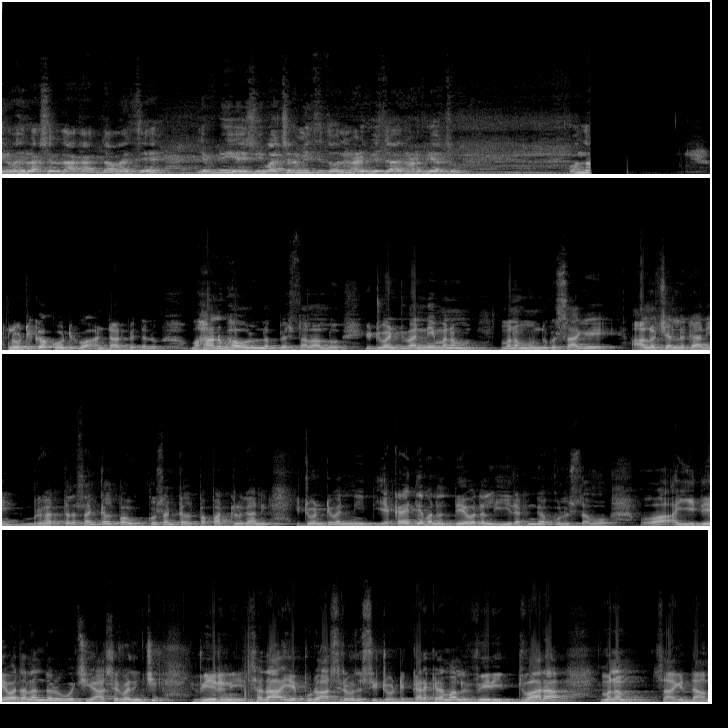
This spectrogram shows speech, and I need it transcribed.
ఇరవై లక్షల దాకా జమైతే ఎఫ్డి చేసి వచ్చిన మితితోనే నడిపిస్తా నడిపించచ్చు నూటికో కోటికో అంటారు పెద్దలు. మహానుభావులు ఉన్న స్థలాల్లో ఇటువంటివన్నీ మనం మనం ముందుకు సాగే ఆలోచనలు కానీ బృహత్తర సంకల్ప ఉక్కు సంకల్ప పట్లు కానీ ఇటువంటివన్నీ ఎక్కడైతే మనం దేవతలు ఈ రకంగా కొలుస్తామో వా ఈ దేవతలందరూ వచ్చి ఆశీర్వదించి వీరిని సదా ఎప్పుడు ఆశీర్వదిస్తూ ఇటువంటి కార్యక్రమాలు వీరి ద్వారా మనం సాగిద్దాం.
